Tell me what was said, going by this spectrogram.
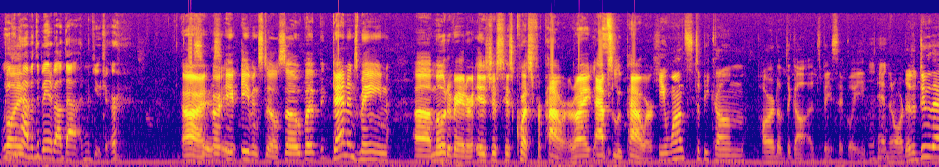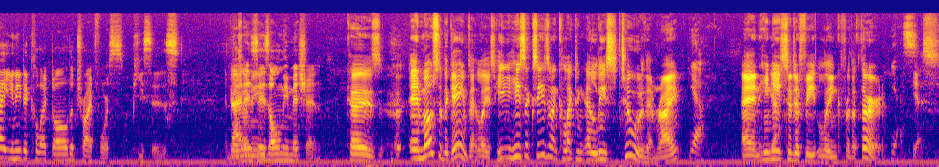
We But- can have a debate about that in the future. All right, or e- even still. So, but Ganon's main uh, motivator is just his quest for power, right? Absolute power. He wants to become part of the gods, basically. Mm-hmm. And in order to do that, you need to collect all the Triforce pieces. And 'Cause, that I is mean- his only mission. Because in most of the games, at least, he he succeeds in collecting at least two of them, right? Yeah. And he Yeah. needs to defeat Link for the third. Yes. Yes.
